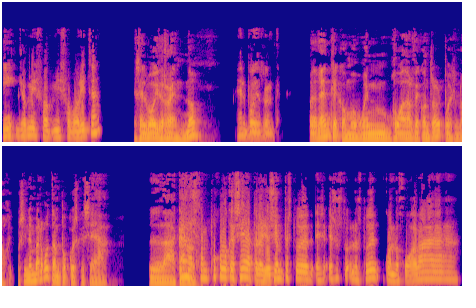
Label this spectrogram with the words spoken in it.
y yo mi, mi, favorita es el Void Rent, ¿no? El Void Rent. Void Rent que como buen jugador de control, pues lógico. Sin embargo, tampoco es que sea la caña. No, tampoco lo que sea, pero yo siempre estuve, eso lo estuve cuando jugaba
